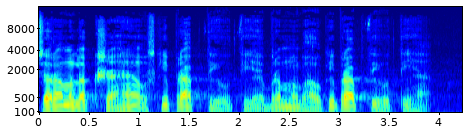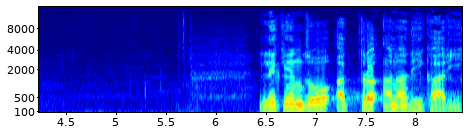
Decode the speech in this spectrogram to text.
चरम लक्ष्य है, उसकी प्राप्ति होती है, ब्रह्म भाव की प्राप्ति होती है। लेकिन जो अत्र अनधिकारी,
